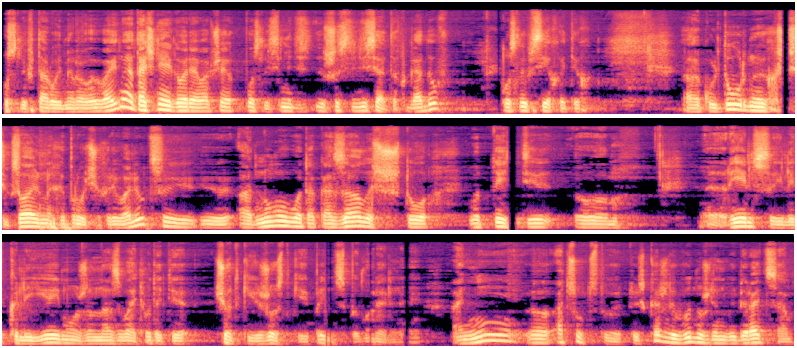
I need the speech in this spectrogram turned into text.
после Второй мировой войны, а точнее говоря, вообще после 60-х годов, после всех этих а, культурных, сексуальных и прочих революций, э, одно вот оказалось, что вот эти эм, рельсы или колеи, можно назвать, вот эти четкие, жесткие принципы моральные, они э, отсутствуют. То есть каждый вынужден выбирать сам.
